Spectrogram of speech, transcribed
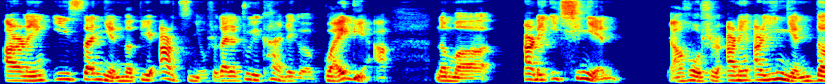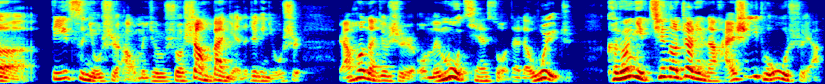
二零一三年的第二次牛市。大家注意看这个拐点啊。那么二零一七年，然后是二零二一年的第一次牛市啊，我们就是说上半年的这个牛市。然后呢，就是我们目前所在的位置。可能你听到这里呢，还是一头雾水啊。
